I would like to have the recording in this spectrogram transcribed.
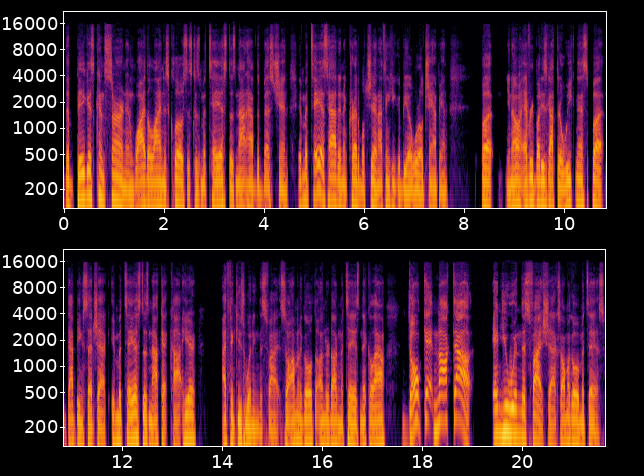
The biggest concern and why the line is close is because Matheus does not have the best chin. If Matheus had an incredible chin, I think he could be a world champion. But you know, everybody's got their weakness. But that being said, Shaq, if Matheus does not get caught here, I think he's winning this fight. So I'm going to go with the underdog, Matheus Nicolau. Don't get knocked out and you win this fight, Shaq. So I'm going to go with Matheus.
